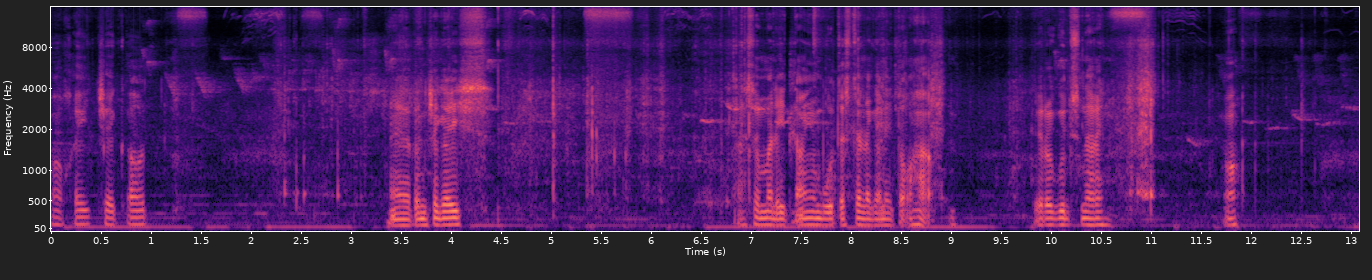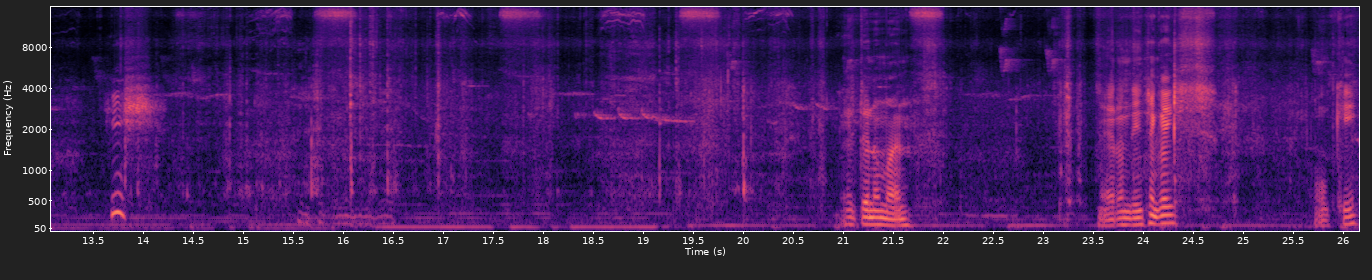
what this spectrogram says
Okay, check out. Meron siya guys. Kaso maliit lang yung butas talaga nito kahapon. Pero goods na rin. Oh. Sheesh. Ito naman. Meron din siya guys. Okay.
